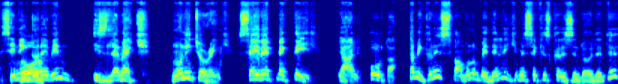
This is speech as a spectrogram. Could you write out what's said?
Senin Doğru. görevin izlemek, monitoring, seyretmek değil. Yani burada. Tabii Greenspan bunun bedelini 2008 krizinde ödedi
